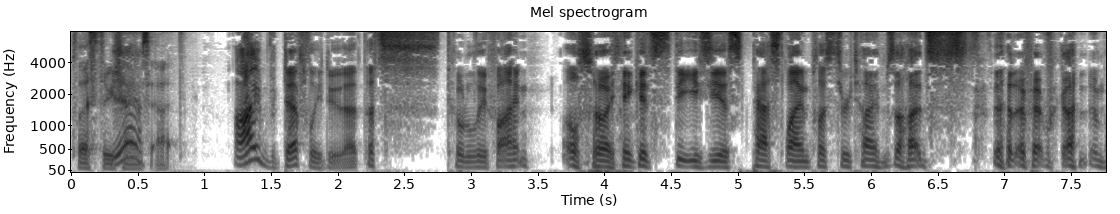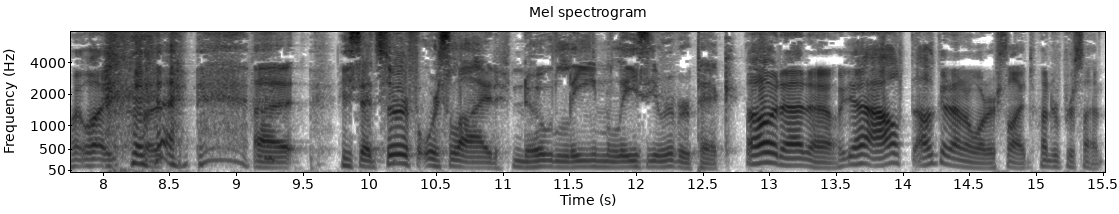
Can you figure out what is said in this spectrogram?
plus three Yeah. times odds. I would definitely do that. That's totally fine. Also, I think it's the easiest pass line plus three times odds that I've ever gotten in my life. But, Uh, he said surf or slide, no lame lazy river pick. oh no, no, yeah, I'll I'll go down a water slide, hundred percent.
